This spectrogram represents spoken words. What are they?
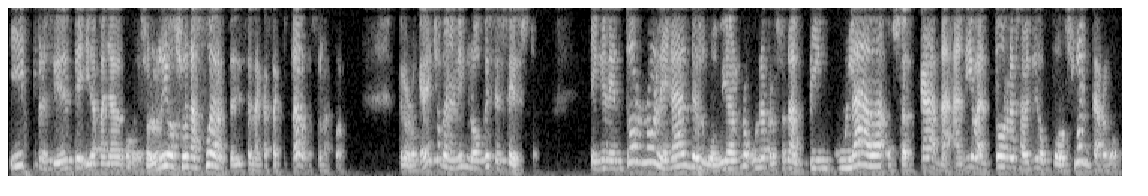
y presidente irá mañana al Congreso. El río suena fuerte, dice Nakazaki. Claro que suena fuerte. Pero lo que ha dicho Carolín López es esto. En el entorno legal del gobierno, una persona vinculada o cercana a Aníbal Torres ha venido por su encargo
